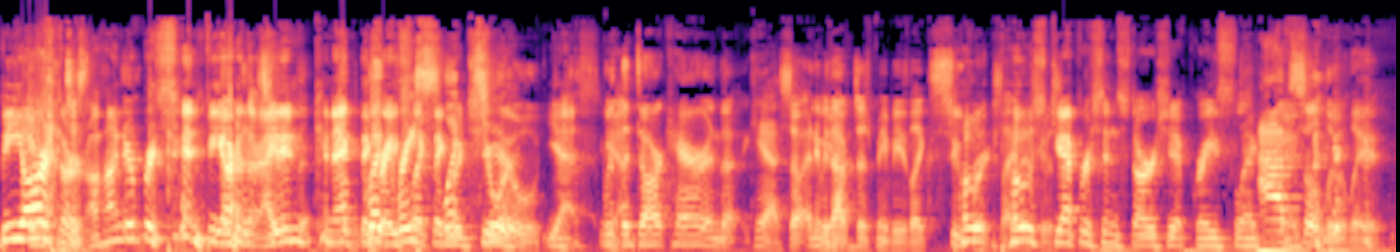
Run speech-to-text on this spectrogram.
Bea Arthur, hundred percent Bea Arthur. I didn't connect the Grace, Grace Slick thing, but sure. Yes, with yeah. the dark hair and the yeah. So anyway, that just made me like super Po- excited. Post was- Jefferson Starship Grace Slick. Absolutely.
